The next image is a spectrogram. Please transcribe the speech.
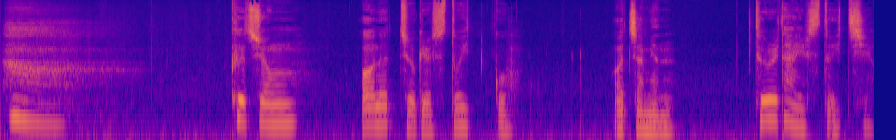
하... 그중 어느 쪽일 수도 있고 어쩌면 둘 다일 수도 있지요.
